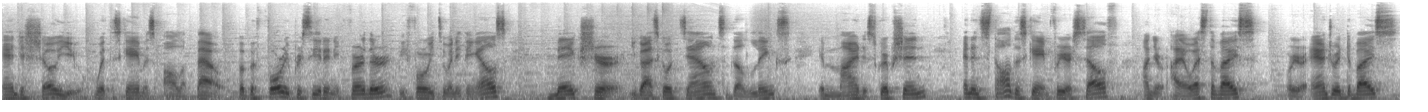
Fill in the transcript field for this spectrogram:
and just show you what this game is all about. But before we proceed any further, before we do anything else, make sure you guys go down to the links in my description and install this game for yourself on your iOS device or your Android device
